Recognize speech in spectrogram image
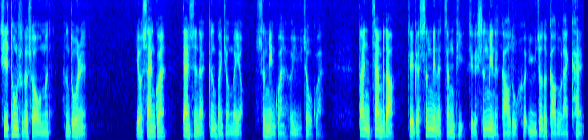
其实通俗的说，我们很多人有三观，但是呢，根本就没有生命观和宇宙观。当你站不到。这个生命的整体，这个生命的高度和宇宙的高度来看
